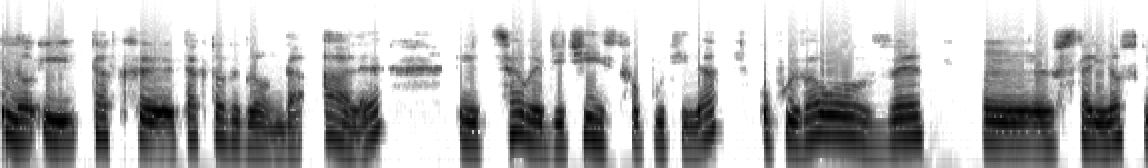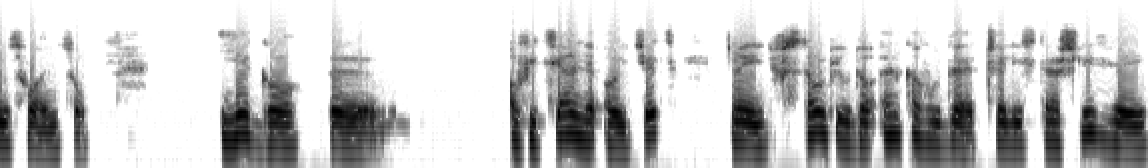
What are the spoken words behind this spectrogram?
no i tak, tak to wygląda, ale y, całe dzieciństwo Putina upływało w, y, w stalinowskim słońcu. Jego y, oficjalny ojciec wstąpił do NKWD, czyli straszliwej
